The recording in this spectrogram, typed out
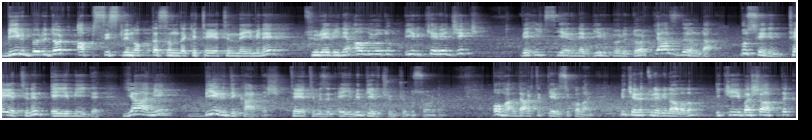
1 bölü 4 apsisli noktasındaki teğetin eğimini? Türevini alıyorduk bir kerecik ve x yerine 1 bölü 4 yazdığında bu senin teğetinin eğimiydi. Yani 1'di kardeşim. Teğetimizin eğimi 1 çünkü bu soruda. O halde artık gerisi kolay. Bir kere türevini alalım. 2'yi başa attık.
